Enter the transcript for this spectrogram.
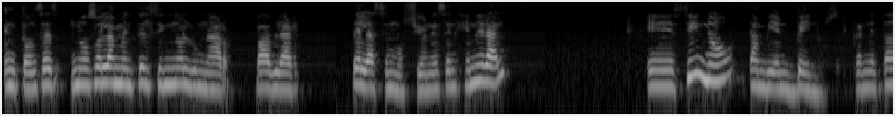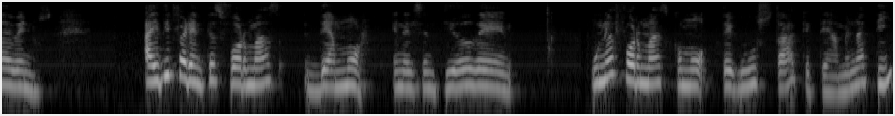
Entonces, no solamente el signo lunar va a hablar de las emociones en general, eh, sino también Venus, el planeta de Venus. Hay diferentes formas de amor en el sentido de, una forma es como te gusta que te amen a ti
